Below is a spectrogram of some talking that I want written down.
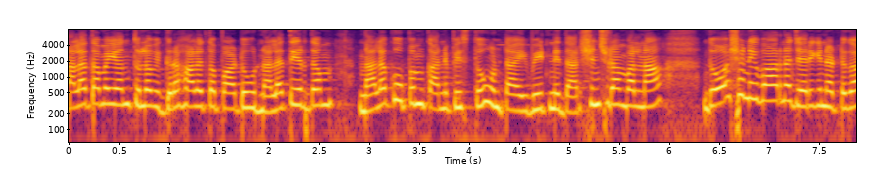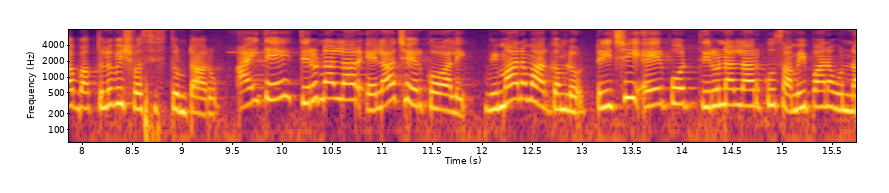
నలదమయంతుల విగ్రహాలతో పాటు నలతీర్థం నలకూపం కనిపిస్తూ ఉంటాయి. వీటిని దర్శించడం వలన దోష నివారణ జరిగినట్టుగా భక్తులు విశ్వసిస్తుంటారు. అయితే తిరునల్లార్ ఎలా చేరుకోవాలి? విమాన మార్గంలో ట్రిచి ఎయిర్పోర్ట్ తిరునల్లార్కు సమీపాన ఉన్న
